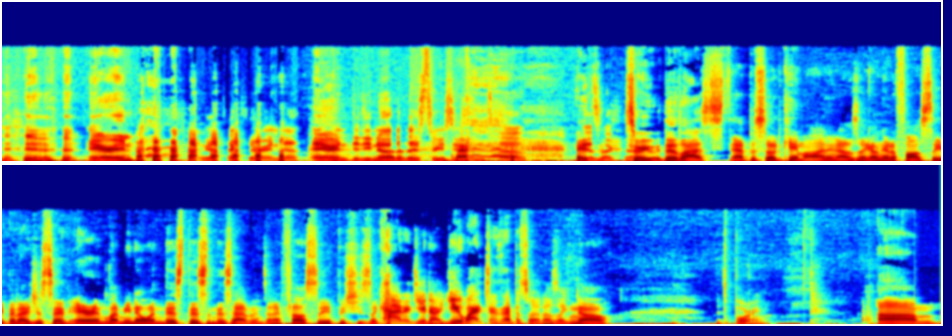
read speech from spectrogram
Aaron, I'm gonna text her right now. Aaron, did you know that there's three seasons of It's, Ozark so we, the last episode came on, and I was like, I'm gonna fall asleep, and I just said, Aaron, let me know when this, this, and this happens, and I fell asleep, and she's like, How did you know? You watched this episode? I was like, No, it's boring. Um.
